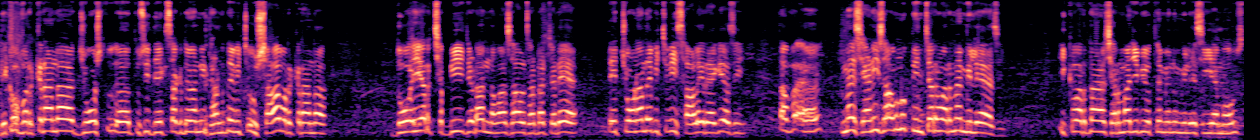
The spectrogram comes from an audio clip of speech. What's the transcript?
ਦੇਖੋ ਵਰਕਰਾਂ ਦਾ ਜੋਸ਼ ਤੁ- ਤੁਸੀਂ ਦੇਖ ਸਕਦੇ ਹੋ ਇੰਨੀ ਠੰਡ ਦੇ ਵਿੱਚ ਉਤਸ਼ਾਹ ਵਰਕਰਾਂ ਦਾ। 2026 ਜਿਹੜਾ ਨਵਾਂ ਸਾਲ ਸਾਡਾ ਚੜ੍ਹਿਆ ਹੈ ਤੇ ਚੋਣਾਂ ਦੇ ਵਿੱਚ ਵੀ ਸਾਲੇ ਰਹਿ ਗਿਆ ਸੀ ਤਾਂ ਮੈਂ ਸਿਆਣੀ ਸਾਹਿਬ ਨੂੰ ਤਿੰਨ ਚਾਰ ਵਾਰ ਮੈਂ ਮਿਲਿਆ ਸੀ। ਇੱਕ ਵਾਰ ਤਾਂ ਸ਼ਰਮਾ ਜੀ ਵੀ ਉੱਥੇ ਮੈਨੂੰ ਮਿਲੇ ਸੀ ਐਮ ਹਾਊਸ।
